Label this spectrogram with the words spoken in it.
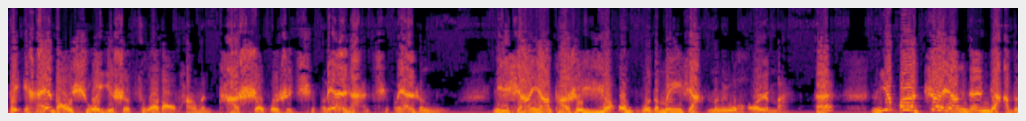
北海道学艺是左道旁门，他师傅是青莲山青莲圣母。你想想，他是妖姑的门下，能有好人吗？哎，你把这样人家的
